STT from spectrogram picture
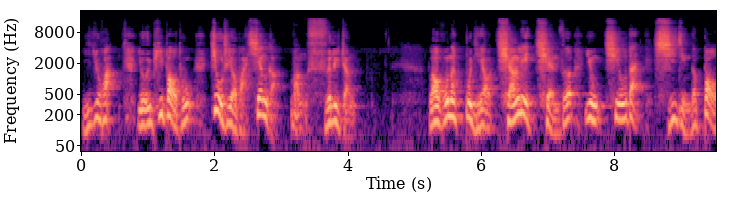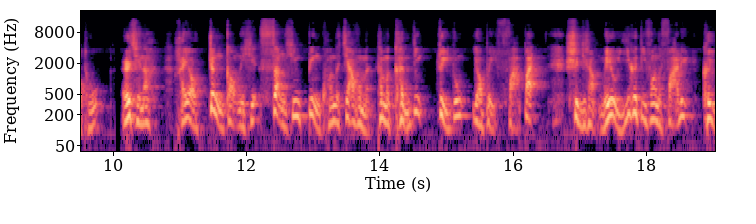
一句话，有一批暴徒就是要把香港往死里整。老胡呢，不仅要强烈谴责用汽油弹袭警的暴徒，而且呢，还要正告那些丧心病狂的家伙们，他们肯定最终要被法办。世界上没有一个地方的法律可以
